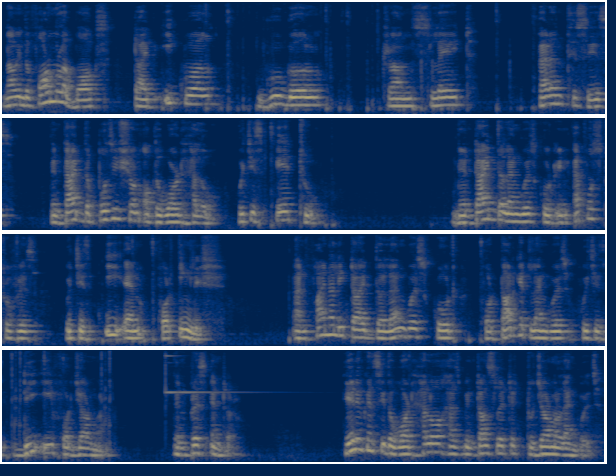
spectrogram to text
Now in the formula box, type equal Google Translate parenthesis, then type the position of the word hello, which is A2. Then type the language code in apostrophes, which is EN for English. And finally type the language code for target language, which is DE for German. Then press enter. Here you can see the word hello has been translated to German language.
